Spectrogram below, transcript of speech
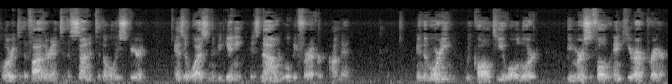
Glory to the Father, and to the Son, and to the Holy Spirit, as it was in the beginning, is now, and will be forever. Amen. In the morning we call to you, O Lord. Be merciful and hear our prayer.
